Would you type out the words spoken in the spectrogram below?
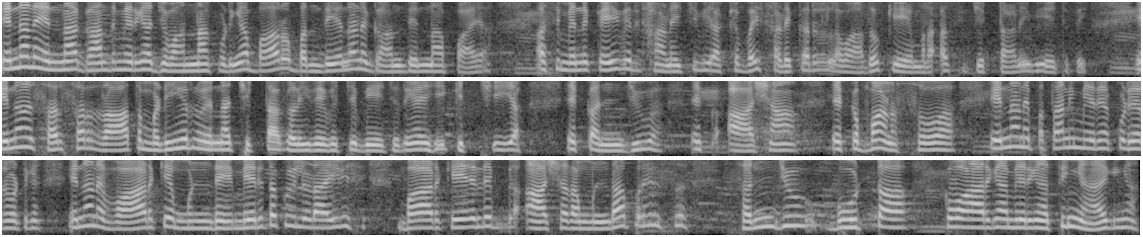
ਇਹਨਾਂ ਨੇ ਇੰਨਾ ਗੰਦ, ਮੇਰੀਆਂ ਜਵਾਨਾਂ ਕੁੜੀਆਂ, ਬਾਹਰੋਂ ਬੰਦੇ ਇਹਨਾਂ ਨੇ ਗੰਦ ਇੰਨਾ ਪਾਇਆ। ਅਸੀਂ ਮੈਨੂੰ ਕਈ ਵਾਰੀ ਥਾਣੇ 'ਚ ਵੀ ਆਖਿਆ, ਬਾਈ, ਸਾਡੇ ਘਰ ਲਵਾ ਦਿਓ ਕੈਮਰਾ ਅਸੀਂ ਚਿੱਟਾ ਨਹੀਂ ਵੇਚਦੇ। ਇਹਨਾਂ ਨੇ ਸਰ ਸਰ ਰਾਤ ਮੜੀਰ ਨੂੰ ਇੰਨਾ ਚਿੱਟਾ ਗਲੀ ਦੇ ਵਿੱਚ ਵੇਚਦੇ ਆ ਇਹੀ ਕਿੱਛੀ ਆ। ਇੱਕ ਕੰਜੂ ਆ, ਇੱਕ ਆਸ਼ਾ, ਇੱਕ ਬਣਸੋ ਆ। ਇਹਨਾਂ ਨੇ ਪਤਾ ਨਹੀਂ ਮੇਰੀਆਂ ਕੁੜੀਆਂ ਰੋਟੀਆਂ, ਇਹਨਾਂ ਨੇ ਵਾੜ ਕੇ ਮੁੰਡੇ, ਮੇਰੀ ਤਾਂ ਕੋਈ ਲੜਾਈ ਨਹੀਂ ਸੀ, ਵਾੜ ਕੇ ਇਹਦੇ ਆਸ਼ਾ ਦਾ ਮੁੰਡਾ ਪ੍ਰਿੰਸ, ਸੰਜੂ, ਬੂਟਾ, ਕੁਆਰੀਆਂ ਮੇਰੀਆਂ ਧੀਆਂ ਹੈਗੀਆਂ।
